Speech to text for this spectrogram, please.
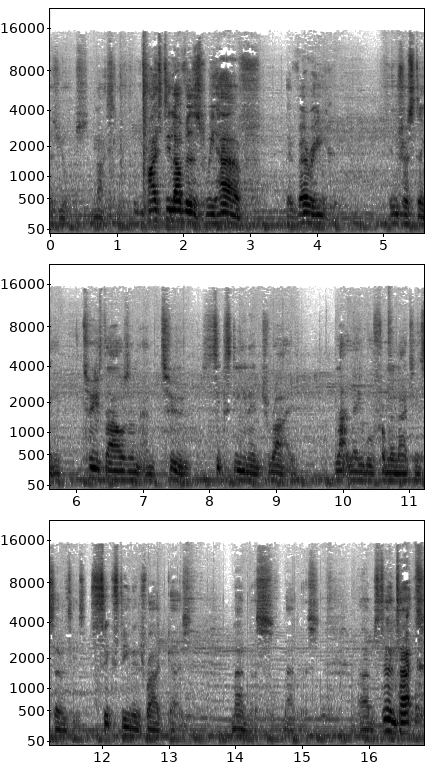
is yours, nicely. Paiste lovers, we have a very interesting 2002 16 inch ride, black label from the 1970s. 16 inch ride, guys. Madness, madness. Um, still intact.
